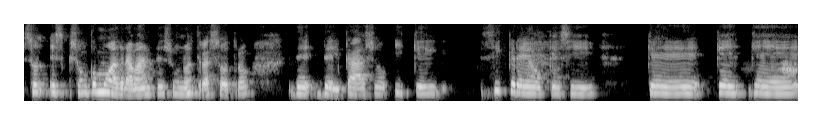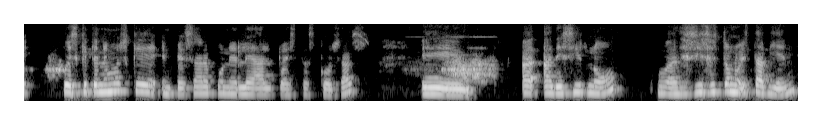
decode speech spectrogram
son, son como agravantes uno tras otro del caso y que sí creo que sí, que, que, pues que tenemos que empezar a ponerle alto a estas cosas, eh, a, decir no, o a decir esto no está bien,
